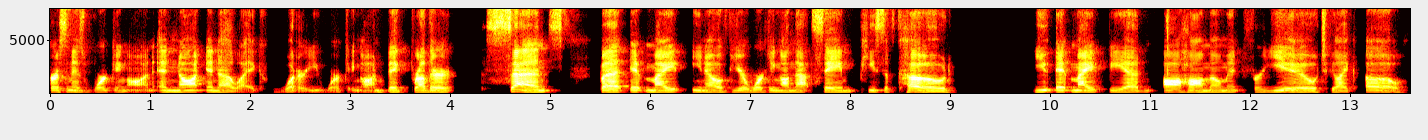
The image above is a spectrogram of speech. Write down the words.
person is working on and not in a like, what are you working on? Big brother sense, but it might, you know, if you're working on that same piece of code, you it might be an aha moment for you to be like, oh,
